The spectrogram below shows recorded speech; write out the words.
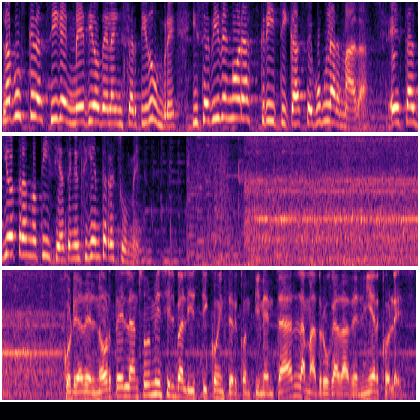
La búsqueda sigue en medio de la incertidumbre y se viven horas críticas según la Armada. Estas y otras noticias en el siguiente resumen. Corea del Norte lanzó un misil balístico intercontinental la madrugada del miércoles.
